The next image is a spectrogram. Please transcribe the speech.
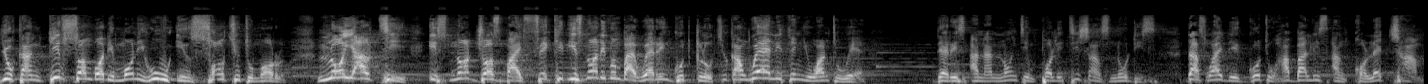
You can give somebody money who will insult you tomorrow. Loyalty is not just by faking. It's not even by wearing good clothes. You can wear anything you want to wear. There is an anointing. Politicians know this. That's why they go to herbalists and collect charm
